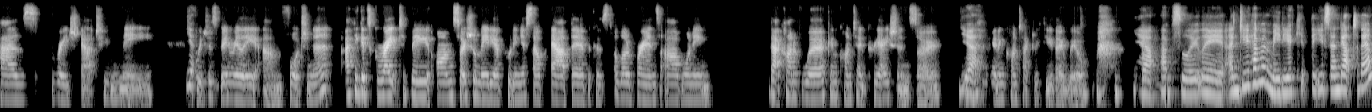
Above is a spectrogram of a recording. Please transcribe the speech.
has reached out to me, Yeah. which has been really um, fortunate. I think it's great to be on social media, putting yourself out there because a lot of brands are wanting that kind of work and content creation. So Yeah. get in contact with you, they will. Yeah, absolutely. And do you have a media kit that you send out to them,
